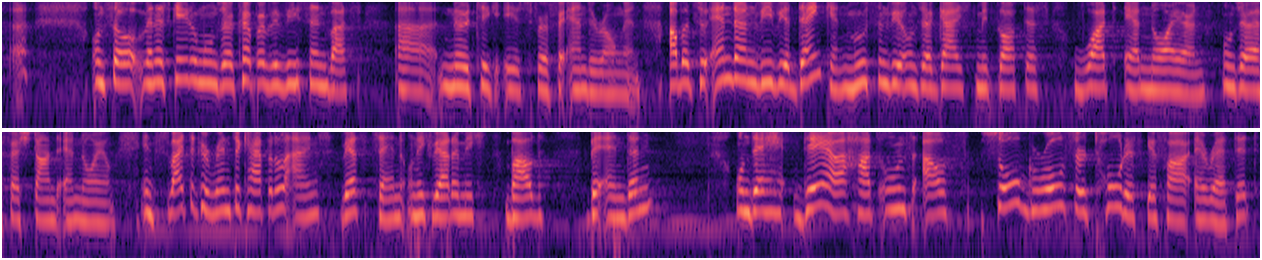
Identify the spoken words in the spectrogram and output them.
Und so, wenn es geht um unseren Körper, wir wissen, was äh, nötig ist für Veränderungen. Aber zu ändern, wie wir denken, müssen wir unser Geist mit Gottes Wort erneuern, unser Verstand erneuern. In 2. Korinther Kapitel 1, Vers 10, und ich werde mich bald beenden. Und der, der hat uns aus so großer Todesgefahr errettet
